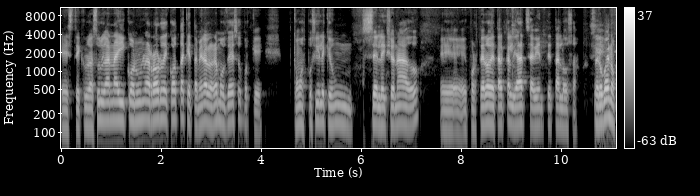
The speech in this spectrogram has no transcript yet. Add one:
este, Cruz Azul gana ahí con un error de cota, que también hablaremos de eso, porque cómo es posible que un seleccionado, eh, portero de tal calidad, se aviente tal osa. Pero bueno,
